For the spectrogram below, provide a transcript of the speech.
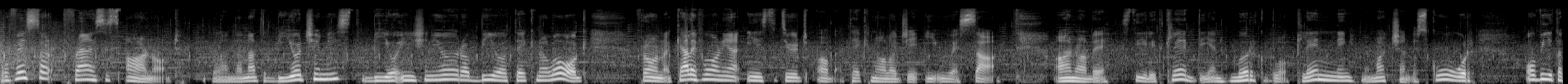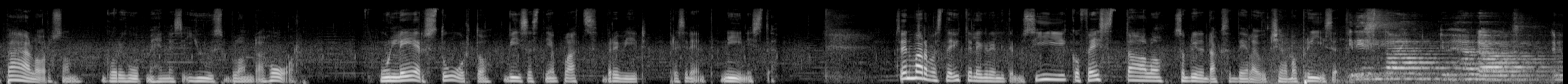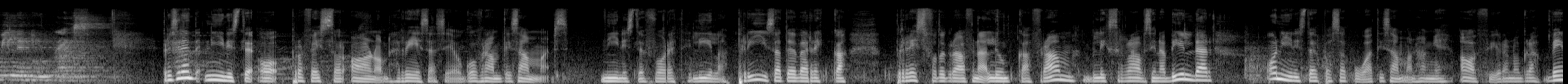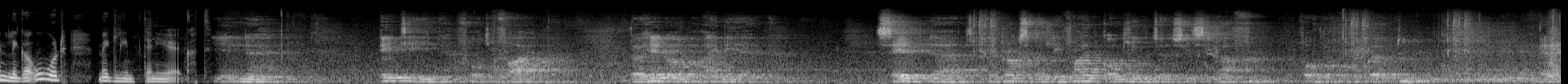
Professor Francis Arnold, bland annat biokemist, bioingenjör och bioteknolog från California Institute of Technology i USA. Arnold är stiligt klädd i en mörkblå klänning med matchande skor och vita pärlor som går ihop med hennes ljusblonda hår. Hon ler stort och visas till en plats bredvid president Niinistö. Sen varvas det ytterligare lite musik och festtal och så blir det dags att dela ut själva priset. It is time to hand out the Millennium Prize. President Niinistö och professor Arnold reser sig och går fram tillsammans. Niinistö får ett lila pris att överräcka. Pressfotograferna lunkar fram, blixtrar av sina bilder och Niinistö passar på att i sammanhanget avfyra några vänliga ord med glimten i ögat. In 1845, the head of IBM said that approximately five computers is enough for the world. Uh,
